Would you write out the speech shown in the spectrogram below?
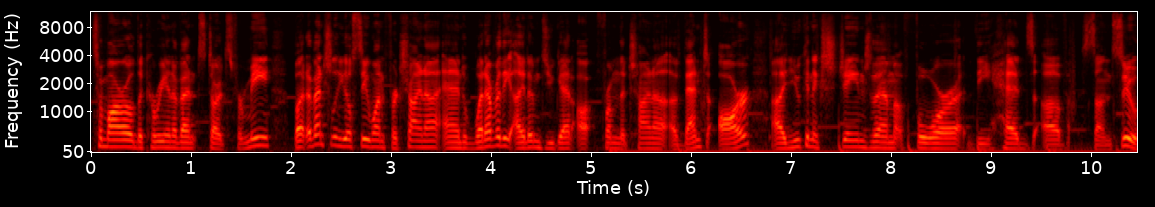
Tomorrow the Korean event starts for me but eventually you'll see one for China and whatever the items you get uh, from the China event are uh, you can exchange them for the heads of Sun Tzu.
